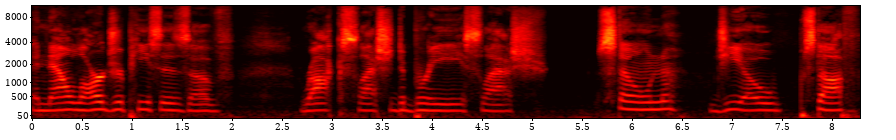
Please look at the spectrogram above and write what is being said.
and now larger pieces of rock slash debris slash stone geo stuff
